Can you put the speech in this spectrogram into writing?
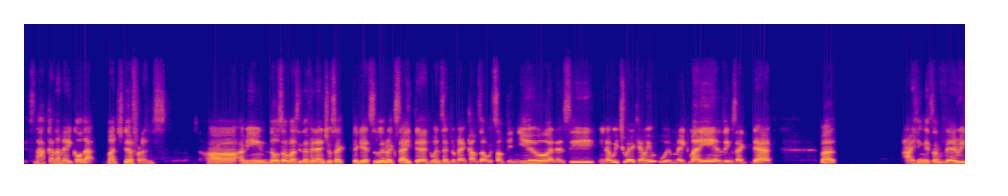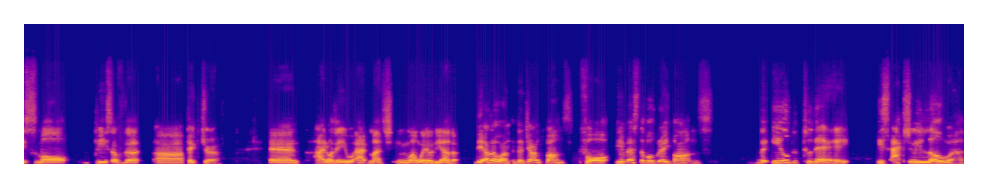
it's not gonna make all that much difference. Uh, I mean, those of us in the financial sector gets a little excited when central bank comes out with something new, and then see, you know, which way can we make money and things like that. But I think it's a very small piece of the uh, picture and I don't think it will add much in one way or the other. The other one, the junk bonds, for investable grade bonds, the yield today is actually lower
